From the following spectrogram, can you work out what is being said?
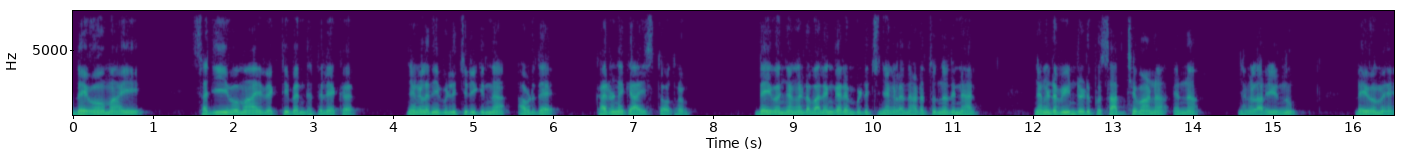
ദൈവവുമായി സജീവമായ വ്യക്തിബന്ധത്തിലേക്ക് ഞങ്ങളെ നീ വിളിച്ചിരിക്കുന്ന അവിടുത്തെ കരുണയ്ക്കായി സ്തോത്രം. ദൈവം ഞങ്ങളുടെ വലങ്കരം പിടിച്ച് ഞങ്ങളെ നടത്തുന്നതിനാൽ ഞങ്ങളുടെ വീണ്ടെടുപ്പ് സാധ്യമാണ് എന്ന് ഞങ്ങൾ അറിയുന്നു. ദൈവമേ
